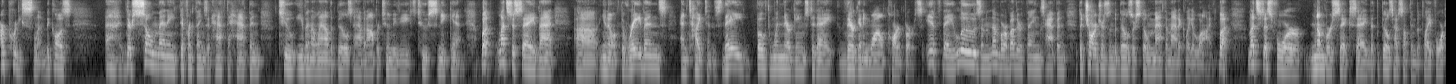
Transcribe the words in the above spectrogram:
are pretty slim because uh, there's so many different things that have to happen to even allow the Bills to have an opportunity to sneak in. But let's just say that, uh, you know, if the Ravens and Titans, they both win their games today, they're getting wild card berths. If they lose and a number of other things happen, the Chargers and the Bills are still mathematically alive. But let's just for numbers' sake say that the Bills have something to play for.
